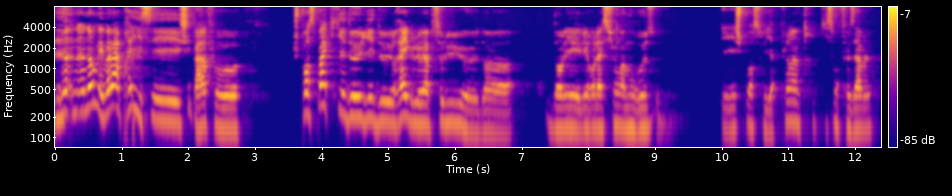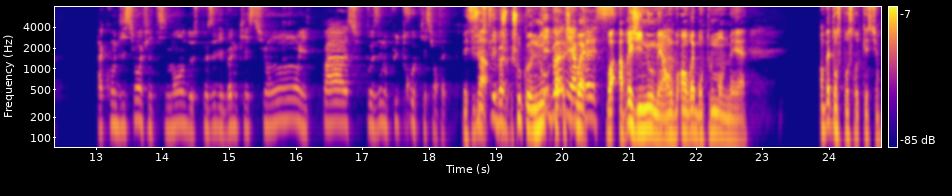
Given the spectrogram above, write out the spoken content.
non, non, non, mais voilà, après, c'est, je sais pas, faut. Je pense pas qu'il y ait de, il y ait de règles absolues euh, dans, dans les, les relations amoureuses. Et je pense qu'il y a plein de trucs qui sont faisables, à condition effectivement de se poser des bonnes questions et pas se poser non plus trop de questions en fait. Mais c'est Juste ça. les bonnes. Je, je trouve que nous. Les enfin, bonnes je- et ouais. après, c'est- Bon, après, j'ai nous, mais en, vrai, bon, tout le monde. Mais en fait, on se pose trop de questions.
